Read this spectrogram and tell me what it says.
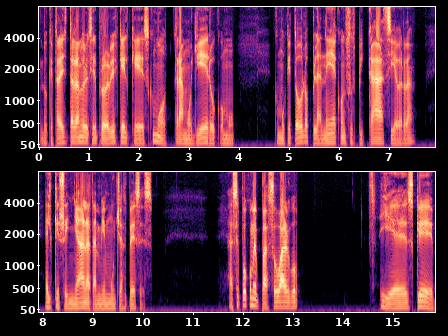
lo que está tratando de decir el proverbio es que el que es como tramoyero, como, como que todo lo planea con suspicacia, ¿verdad? El que señala también muchas veces. Hace poco me pasó algo y es que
